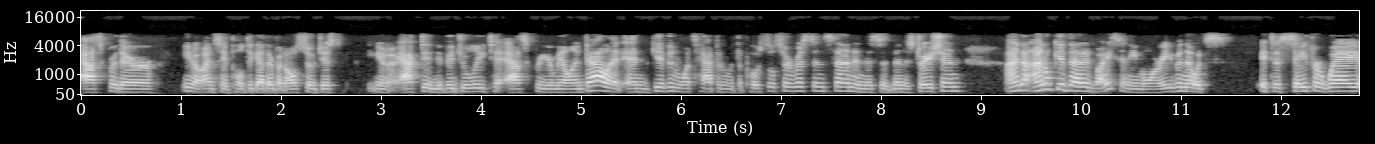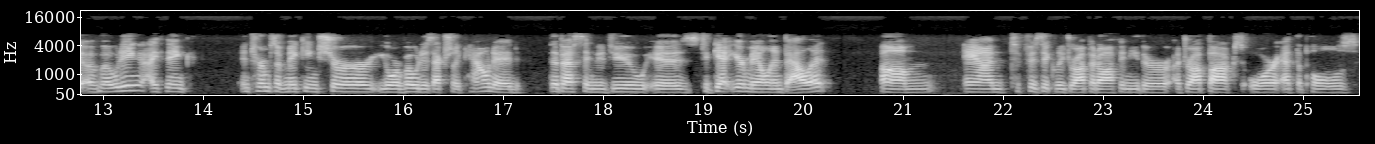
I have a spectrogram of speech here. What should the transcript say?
ask for their, you know, and say pull together, but also just you know act individually to ask for your mail-in ballot. And given what's happened with the postal service since then and this administration, I don't, I don't give that advice anymore, even though it's it's a safer way of voting. I think in terms of making sure your vote is actually counted, the best thing to do is to get your mail-in ballot um, and to physically drop it off in either a drop box or at the polls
